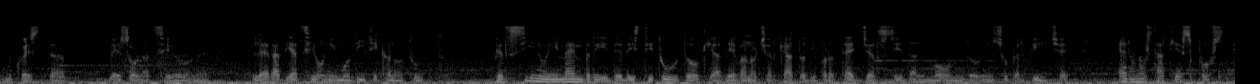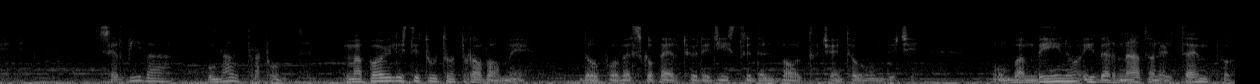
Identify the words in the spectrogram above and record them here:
In questa desolazione le radiazioni modificano tutto. Persino i membri dell'istituto che avevano cercato di proteggersi dal mondo in superficie erano stati esposti. serviva un'altra fonte. Ma poi l'istituto trovò me, dopo aver scoperto i registri del Volt 111. Un bambino ibernato nel tempo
